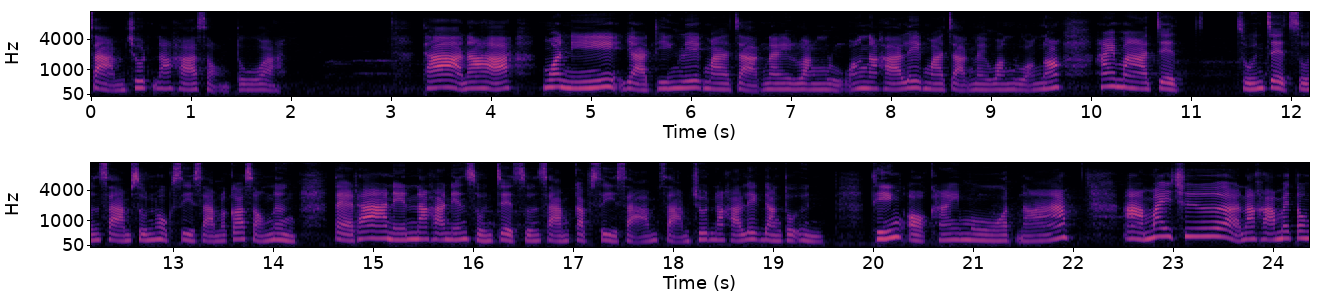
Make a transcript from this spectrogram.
3 ชุดนะคะ 2 ตัวถ้านะคะงวดนี้อย่าทิ้งเลขมาจากในวังหลวงนะคะ เลขมาจากในวังหลวงเนาะให้มา7 07030643 แล้วก็ 21 แต่ถ้าเน้นนะคะ เน้น 07 03 กับ 43 3 ชุดนะคะ เลขดังตัวอื่น ทิ้งออกให้หมดนะอ่าไม่เชื่อนะคะ ไม่ต้อง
